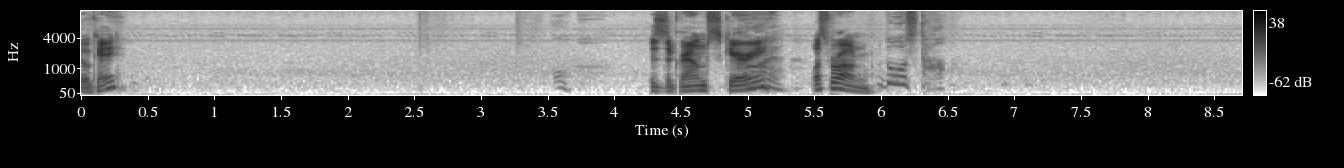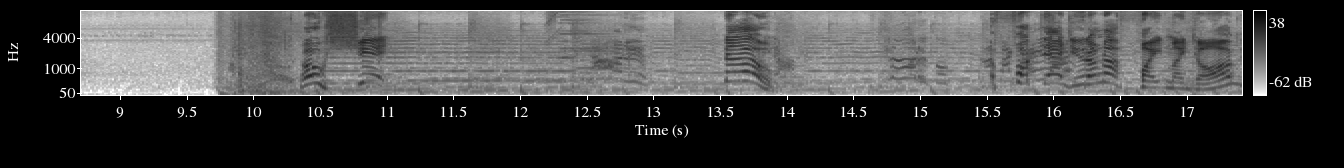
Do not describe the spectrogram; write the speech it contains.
okay? Is the ground scary? What's wrong? Oh shit! No! Fuck that, dude! I'm not fighting my dog!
